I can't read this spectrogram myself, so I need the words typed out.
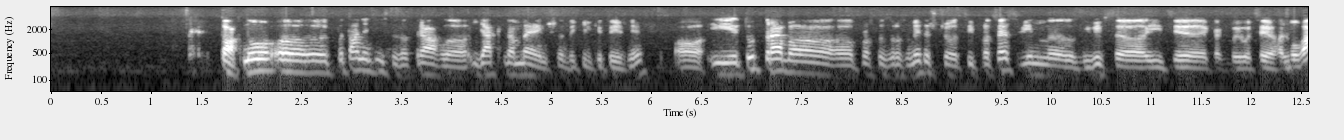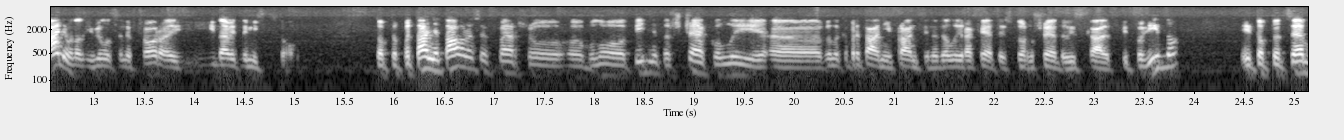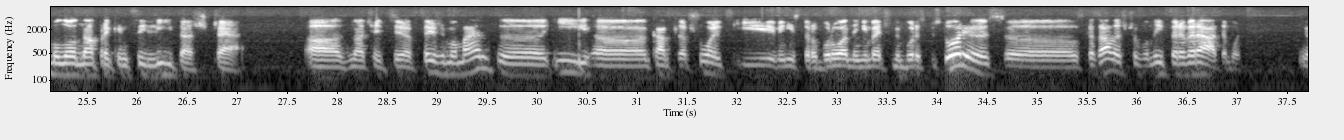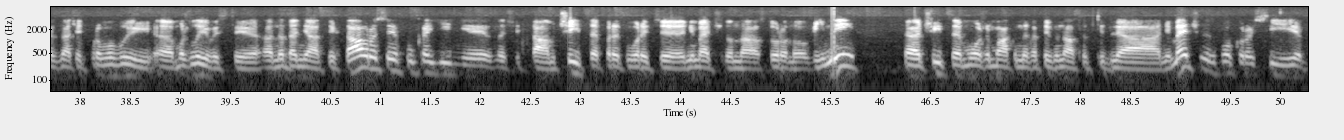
Так, ну е, питання дійсно застрягло як на менш на декілька тижнів. І тут треба е, просто зрозуміти, що цей процес він е, з'явився і ці якби оце гальмування, воно з'явилося не вчора і навіть не місяць тому. Тобто питання Тауреса спершу е, було піднято ще коли е, Великобританії і Франції не дали ракети Storm Shadow і Scalp відповідно. І тобто, це було наприкінці літа ще. А, значить, в цей же момент е, і е, канцлер Шольц, і міністр оборони Німеччини Борис Пісторіус е, сказали, що вони перевиратимуть значить правові е, можливості е, надання цих таурусів в Україні. Значить, там чи це перетворить е, Німеччину на сторону війни, е, чи це може мати негативні наслідки для Німеччини з боку Росії,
